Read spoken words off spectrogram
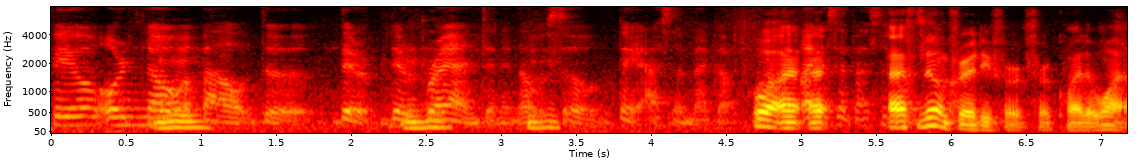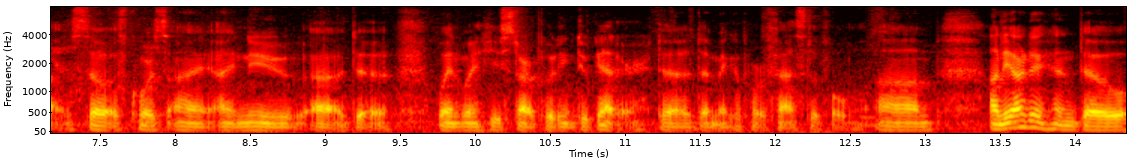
feel or know Mhm. about the their their Mhm. brand and then also they as a Megaport? Well, I, like as a I, festival I've known well? Freddie for, for quite a while, so of course I, I knew uh, the when, when he started putting together the, the Megaport Festival. Um, on the other hand, though,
